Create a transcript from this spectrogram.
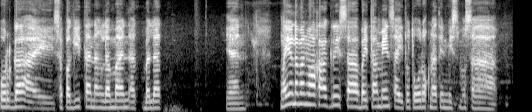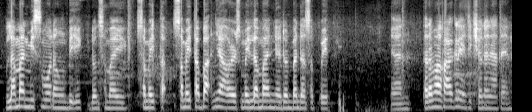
purga ay sa pagitan ng laman at balat. Yan. Ngayon naman mga kagre sa vitamins ay tuturok natin mismo sa laman mismo ng biik doon sa may sa may ta- sa may taba niya or sa may laman niya doon banda sa puwit. Yan. Tara mga kagre, injection na natin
